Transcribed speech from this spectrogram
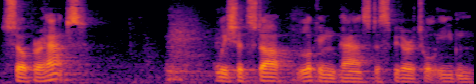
So perhaps we should stop looking past a spiritual Eden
